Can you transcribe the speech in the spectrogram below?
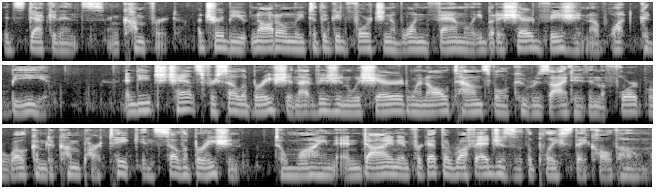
Its decadence and comfort, a tribute not only to the good fortune of one family, but a shared vision of what could be. And each chance for celebration, that vision was shared when all townsfolk who resided in the fort were welcome to come partake in celebration, to wine and dine and forget the rough edges of the place they called home.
